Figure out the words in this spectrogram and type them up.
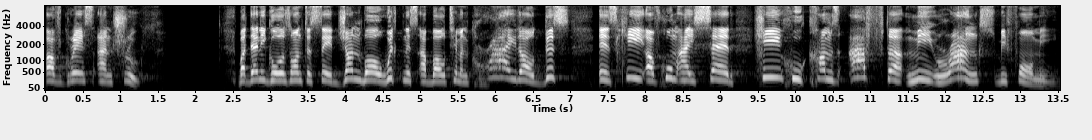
of grace and truth. But then he goes on to say, John bore witness about him and cried out, This is he of whom I said, He who comes after me ranks before me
